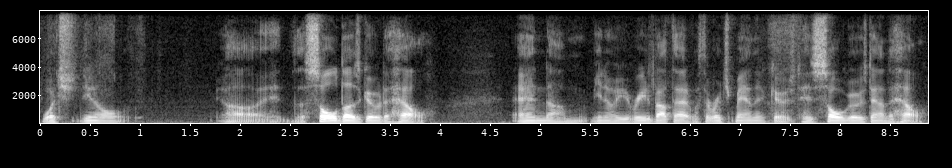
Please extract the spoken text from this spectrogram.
which you know, uh, the soul does go to hell, and um, you know you read about that with the rich man that goes, his soul goes down to hell.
